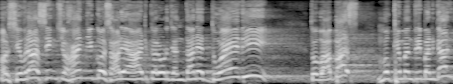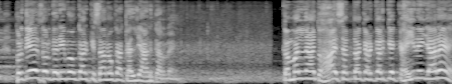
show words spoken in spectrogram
और शिवराज सिंह चौहान जी को साढ़े आठ करोड़ जनता ने दुआएँ दी। तो वापस मुख्यमंत्री बनकर प्रदेश और गरीबों का, किसानों का कल्याण कर रहे हैं। कमलनाथ तो हाय सत्ता कर करके कहीं नहीं जा रहे,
